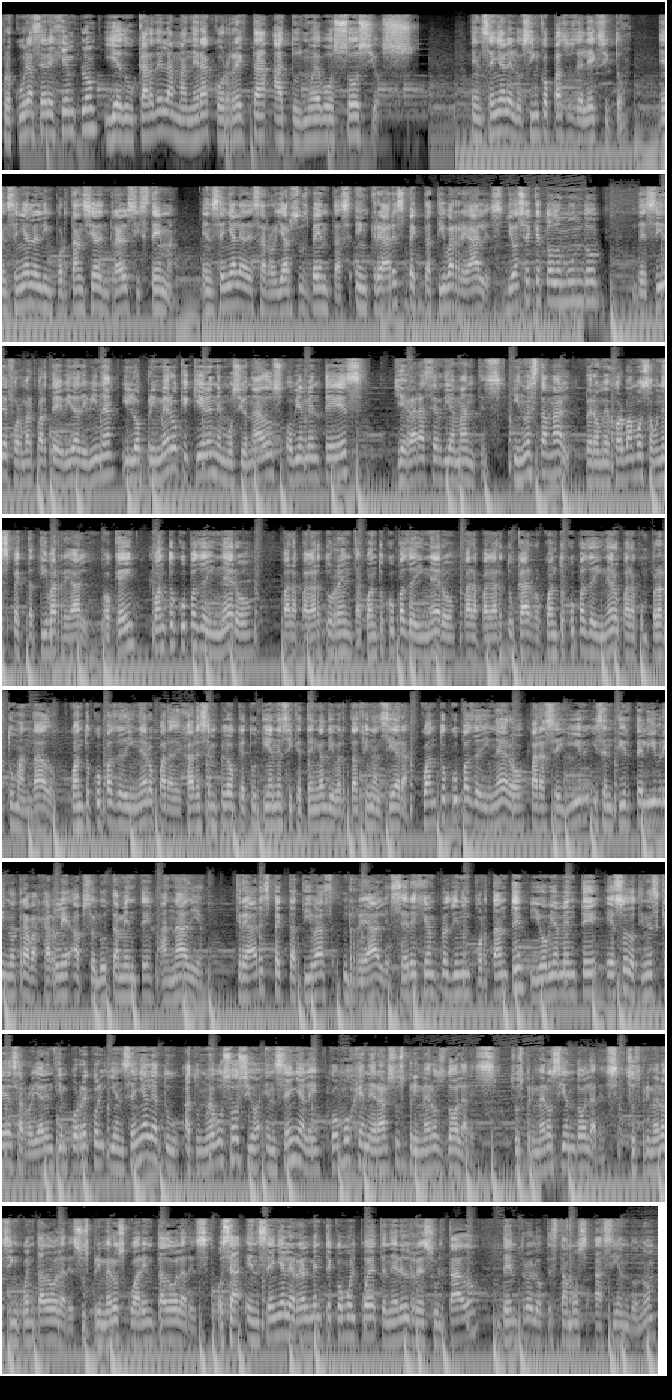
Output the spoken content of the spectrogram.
Procura ser ejemplo y educar de la manera correcta a tus nuevos socios. Enséñale los cinco pasos del éxito. Enséñale la importancia de entrar al sistema. Enséñale a desarrollar sus ventas, en crear expectativas reales. Yo sé que todo mundo decide formar parte de vida divina y lo primero que quieren emocionados obviamente es llegar a ser diamantes. Y no está mal, pero mejor vamos a una expectativa real, ¿ok? ¿Cuánto ocupas de dinero para pagar tu renta? ¿Cuánto ocupas de dinero para pagar tu carro? ¿Cuánto ocupas de dinero para comprar tu mandado? ¿Cuánto ocupas de dinero para dejar ese empleo que tú tienes y que tengas libertad financiera? ¿Cuánto ocupas de dinero para seguir y sentirte libre y no trabajarle absolutamente a nadie? Crear expectativas reales. Ser ejemplo es bien importante y obviamente eso lo tienes que desarrollar en tiempo récord y enséñale a tu, a tu nuevo socio, enséñale cómo generar sus primeros dólares, sus primeros 100 dólares, sus primeros 50 dólares, sus primeros 40 dólares. O sea, enséñale realmente cómo él puede tener el resultado dentro de lo que estamos haciendo, ¿no?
